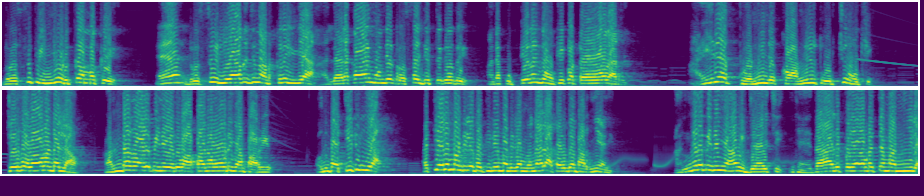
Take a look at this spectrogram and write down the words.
ഡ്രസ് പിന്നെ എടുക്കാം നമ്മക്ക്. ഏ ഡ്രസ്സ് ഇല്ലാതെ നടക്കണില്ല. എല്ലാരെക്കാളും മുന്നേ ഡ്രസ്സാണ് ഇട്ടിക്കുന്നത് അന്റെ കുട്ടികളെ നോക്കിക്കോട്ടോ അതിലെ പെണ്ണിന്റെ കണ്ണിൽ തുറച്ചു നോക്കി. ചെറു സ്വഭാവമുണ്ടല്ലോ കണ്ട കാര്യം പിന്നെ ഏത് വാപ്പാനോട് ഞാൻ പറയും. ഒന്നും പറ്റിയിട്ടില്ല. പറ്റിയാലും മണ്ടില്ല പറ്റിയില്ലേ മണ്ടില്ല മൂന്നാൽ ആൾക്കാരോട് ഞാൻ പറഞ്ഞു ഞാൻ അങ്ങനെ പിന്നെ ഞാൻ വിചാരിച്ചു ഏതായാലും ഇപ്പൊ ഞാൻ അവിടത്തെ മഞ്ഞില്ല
